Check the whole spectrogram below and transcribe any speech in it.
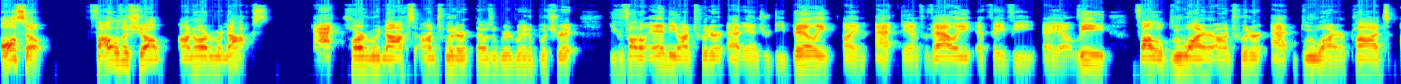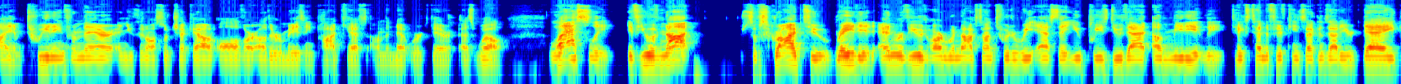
Also, follow the show on Hardwood Knocks at Hardwood Knocks on Twitter. That was a weird way to butcher it. You can follow Andy on Twitter at Andrew D. Bailey. I am at Dan Favale, F A V A L E. Follow Blue Wire on Twitter at Blue Wire Pods. I am tweeting from there, and you can also check out all of our other amazing podcasts on the network there as well. Lastly, if you have not subscribed to, rated, and reviewed Hardwood Knocks on Twitter, we ask that you please do that immediately. It takes 10 to 15 seconds out of your day.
